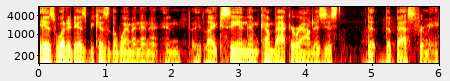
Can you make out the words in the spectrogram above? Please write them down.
is what it is because of the women in it, and like seeing them come back around is just the the best for me.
